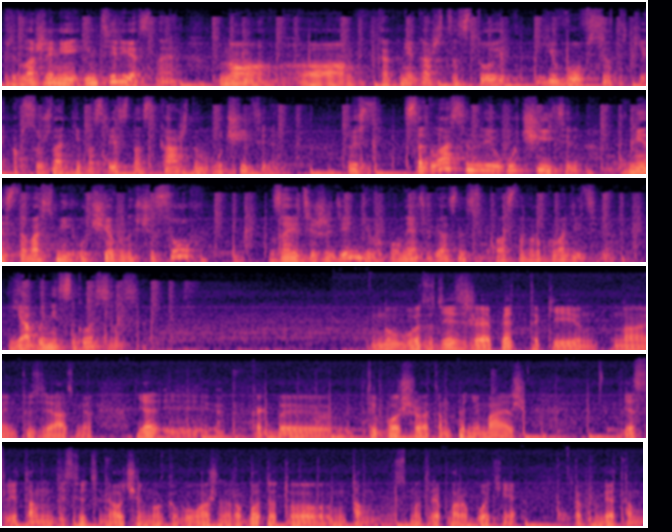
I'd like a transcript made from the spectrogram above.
предложение интересное, но, э, как мне кажется, стоит его все-таки обсуждать непосредственно с каждым учителем. То есть, согласен ли учитель вместо 8 учебных часов за эти же деньги выполнять обязанности классного руководителя? Я бы не согласился. Ну, вот здесь же опять-таки на энтузиазме. Я, как бы, ты больше в этом понимаешь. Если там действительно очень много бумажной работы, то, ну, там, смотря по работе, например, там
